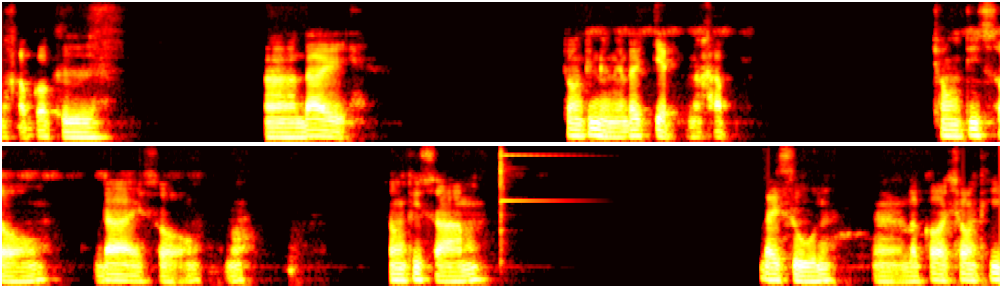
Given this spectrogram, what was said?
นะครับก็คืออได้ ช่องที่หนึ่งเนี่ยได้เจ็ดนะครับ ช่องที่สองได้สองเนาะช่องที่สามได้ศูนย์อ่าแล้วก็ช่องที่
